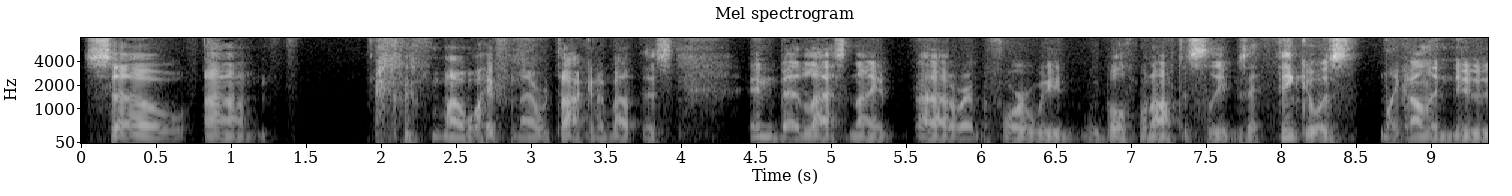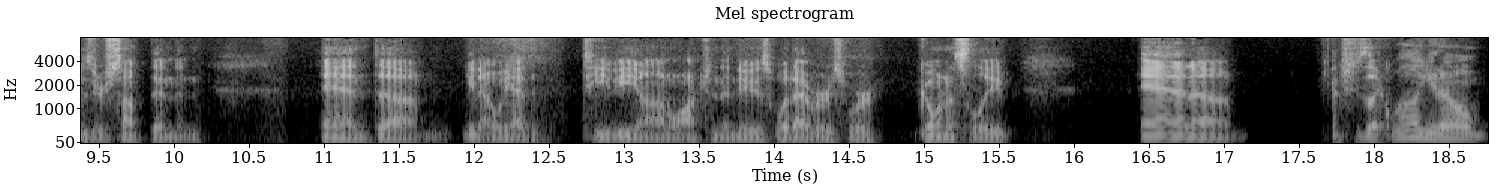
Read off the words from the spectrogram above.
So, um, my wife and I were talking about this in bed last night, uh, right before we we both went off to sleep, because I think it was like on the news or something, and and um, you know we had the TV on, watching the news, whatever's. We're going to sleep, and um, and she's like, well, you know,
